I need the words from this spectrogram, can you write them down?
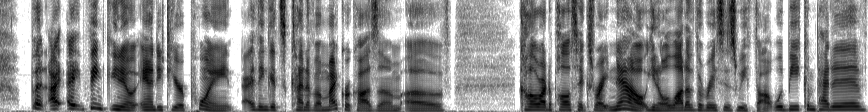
but I, I think, you know, Andy, to your point, I think it's kind of a microcosm of Colorado politics right now. You know, a lot of the races we thought would be competitive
